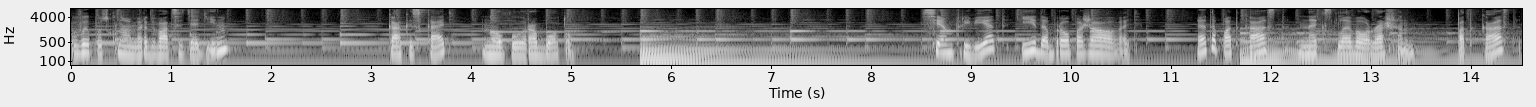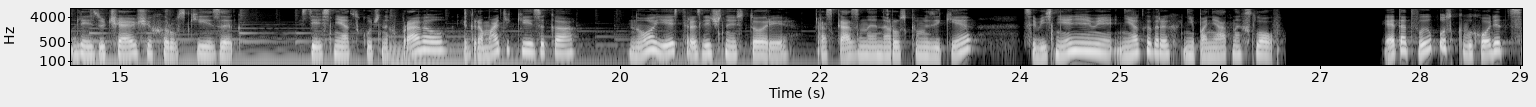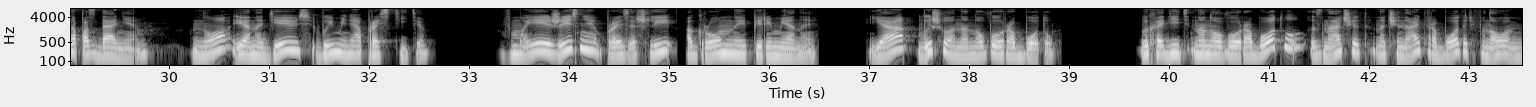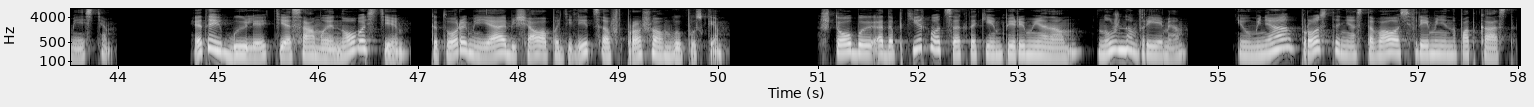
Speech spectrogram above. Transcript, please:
Выпуск номер 21. Как искать новую работу. Всем привет и добро пожаловать! Это подкаст Next Level Russian, подкаст для изучающих русский язык. Здесь нет скучных правил и грамматики языка, но есть различные истории, рассказанные на русском языке с объяснениями некоторых непонятных слов. Этот выпуск выходит с опозданием, но я надеюсь, вы меня простите. В моей жизни произошли огромные перемены. Я вышла на новую работу. Выходить на новую работу значит начинать работать в новом месте. Это и были те самые новости, которыми я обещала поделиться в прошлом выпуске. Чтобы адаптироваться к таким переменам, нужно время. И у меня просто не оставалось времени на подкаст.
